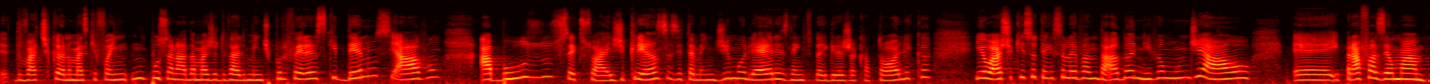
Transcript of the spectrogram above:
eh, do Vaticano, mas que foi impulsionada majoritariamente por freiras que denunciavam abusos sexuais de crianças e também de mulheres dentro da Igreja Católica. E eu acho que isso tem se levantado a nível mundial. É, e para fazer uma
